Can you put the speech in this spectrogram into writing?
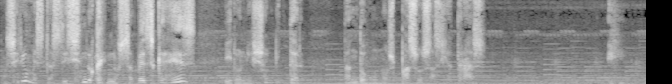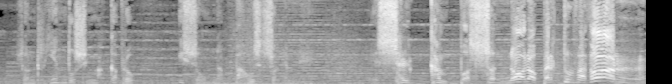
¿En serio me estás diciendo que no sabes qué es? Ironizó Litter, dando unos pasos hacia atrás. Y, sonriéndose macabro, hizo una pausa solemne. Es el campo sonoro perturbador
